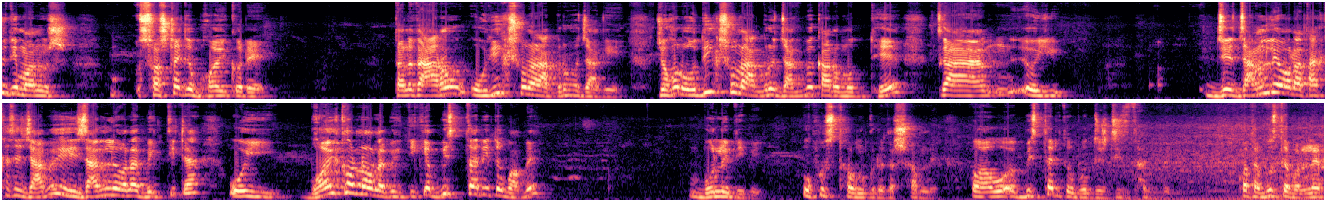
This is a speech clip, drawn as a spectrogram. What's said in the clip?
যদি মানুষ ষষ্ঠাকে ভয় করে, তাহলে তো আরও অধিক শোনার আগ্রহ জাগে। যখন অধিক শোনার আগ্রহ জাগবে কারোর মধ্যে ওই যে জানলেওয়ালা তার কাছে যাবে, এই জানলেওয়ালা ব্যক্তিটা ওই ভয় করানোওয়ালা ব্যক্তিকে বিস্তারিতভাবে বলে দিবে। উপস্থাপন করে তার সামনে। বিস্তারিত উপদেশ দিতে থাকবে। কথা বুঝতে পারলেন?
